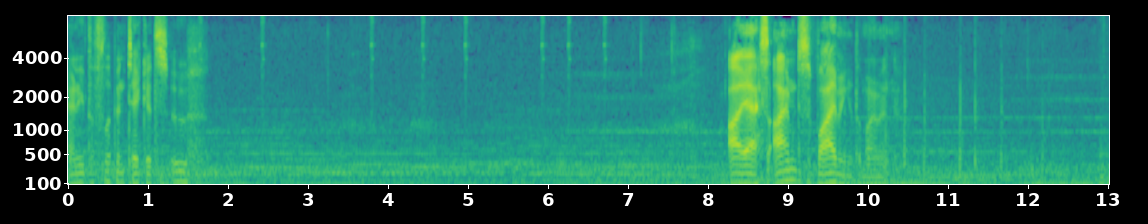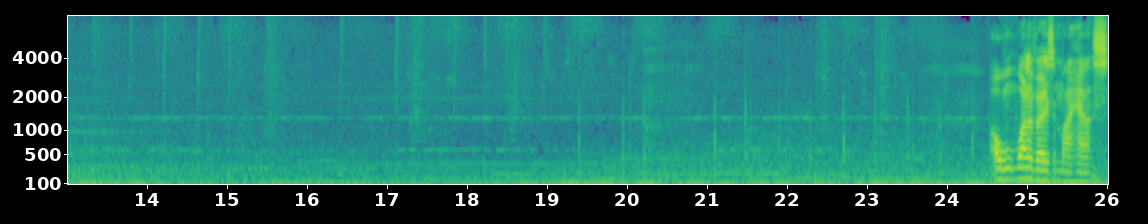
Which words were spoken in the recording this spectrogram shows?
I need the flipping tickets. Oof. Ah yes, I'm surviving at the moment. I want one of those in my house.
